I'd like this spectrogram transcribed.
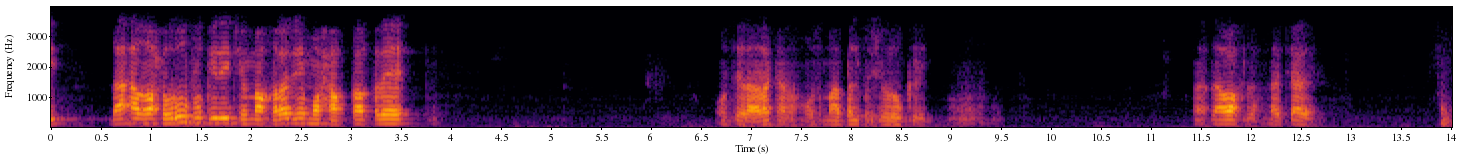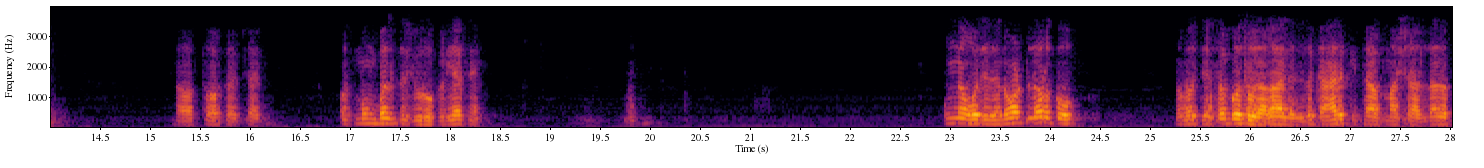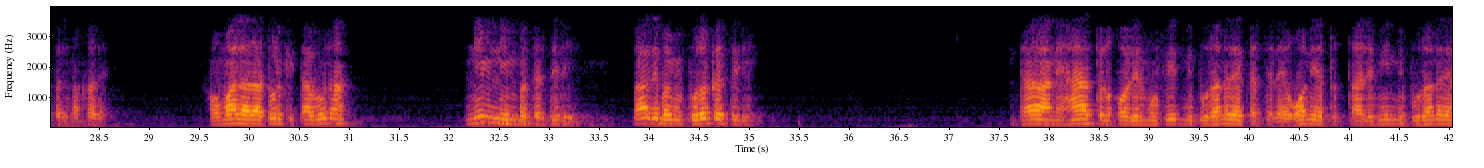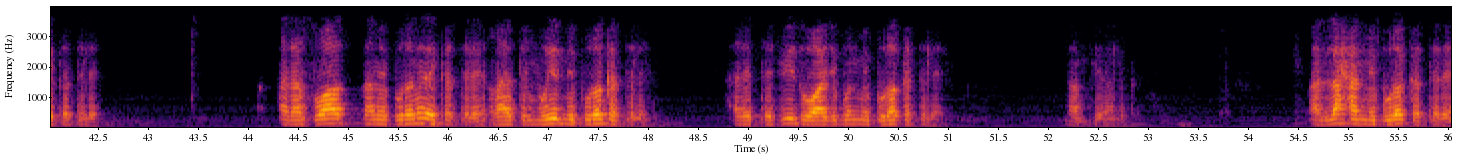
دا هغه حروف کې دي چې مخرج محقق دی اوس یې راړه کنه اوس ما بل څه شروع کړي دا واخله دا چا دی دا تور ته چا دی اوس مونږ بل څه شروع کړي یاسې مونږ غو دې نوټ لرکو نو به جسګو ته رااله ځکه هر کتاب ماشاءالله د بل نقل دی او مال دا ټول کتابونه نیم نیم بکتلی بعضې به مې پوره کتلی دا نهایت القول المفید مې پوره نه دی کتلی غنیت الطالبین مې پوره نه دی کتلی الاصوات دا مې پوره نه دی کتلی غایت المرید مې پوره کتلی هل التجوید واجبون مې پوره کتلی نام کې را لکه اللحن مې پوره کتلی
